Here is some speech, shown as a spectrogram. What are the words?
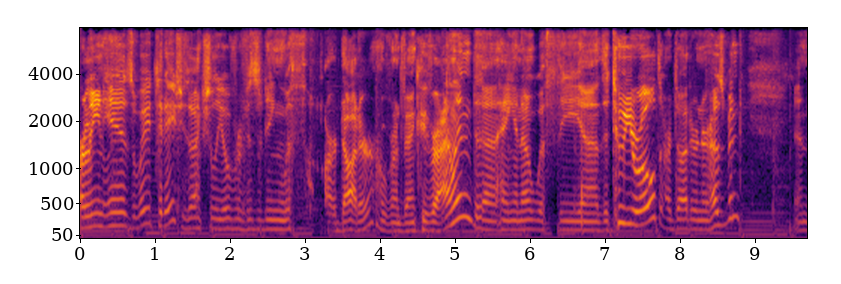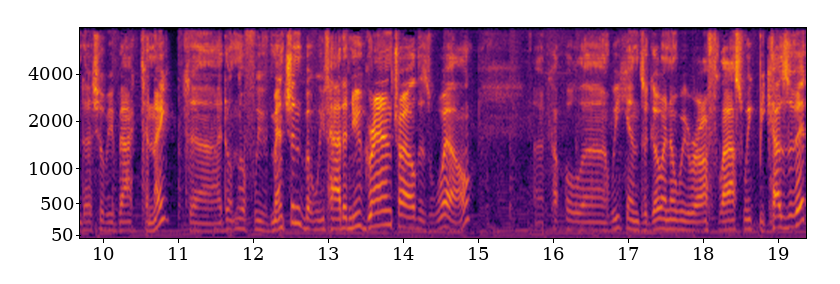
Arlene is away today. She's actually over visiting with our daughter over on Vancouver Island, uh, hanging out with the uh, the two year old, our daughter and her husband. And uh, she'll be back tonight. Uh, I don't know if we've mentioned, but we've had a new grandchild as well. A couple uh, weekends ago, I know we were off last week because of it,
